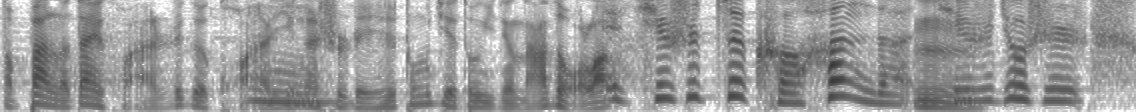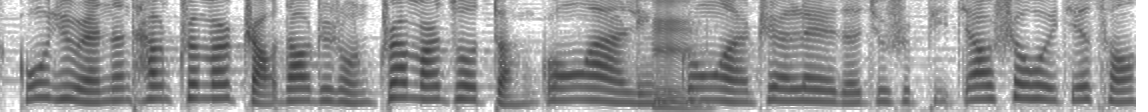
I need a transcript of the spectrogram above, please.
啊，办了贷款，这个款应该是这些中介都已经拿走了。其实最可恨的，其实就是工具人呢，他们专门找到这种专门做短工啊、零工啊这类的，就是比较社会阶层，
